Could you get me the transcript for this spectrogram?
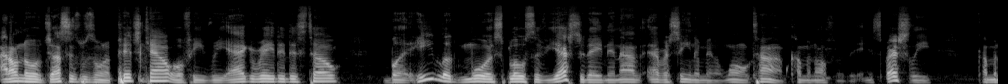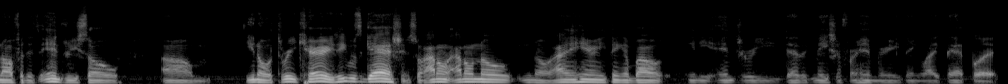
I don't know if Justice was on a pitch count or if he re-aggravated his toe, but he looked more explosive yesterday than I've ever seen him in a long time coming off of it, especially coming off of his injury. So um, you know, three carries, he was gashing. So I don't I don't know, you know, I didn't hear anything about any injury designation for him or anything like that, but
